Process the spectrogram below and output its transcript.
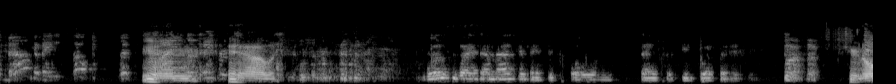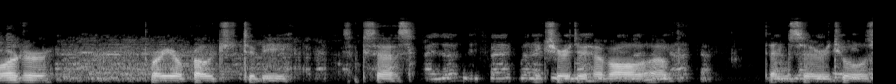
amalgamated. So, let's- in alley. Worldwide Amalgamated Owns Scientific Incorporated. In order for your approach to be success, I learned this fact when I Make sure the to have all of necessary tools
